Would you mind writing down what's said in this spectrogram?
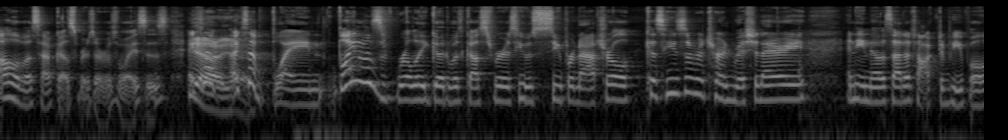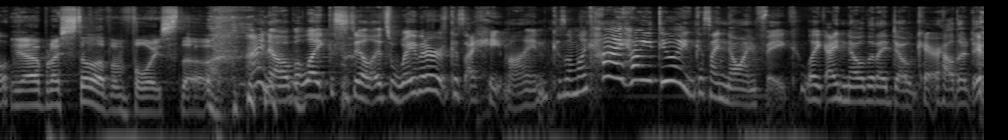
all of us have customer service voices except Yeah, yeah. except Blaine. Blaine was really good with customers. He was supernatural cuz he's a returned missionary and he knows how to talk to people. yeah but i still have a voice though I know, but like still it's way better cuz I hate mine cuz I'm like, "Hi, how are you doing?" cuz I know I'm fake. Like I know that I don't care how they're doing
